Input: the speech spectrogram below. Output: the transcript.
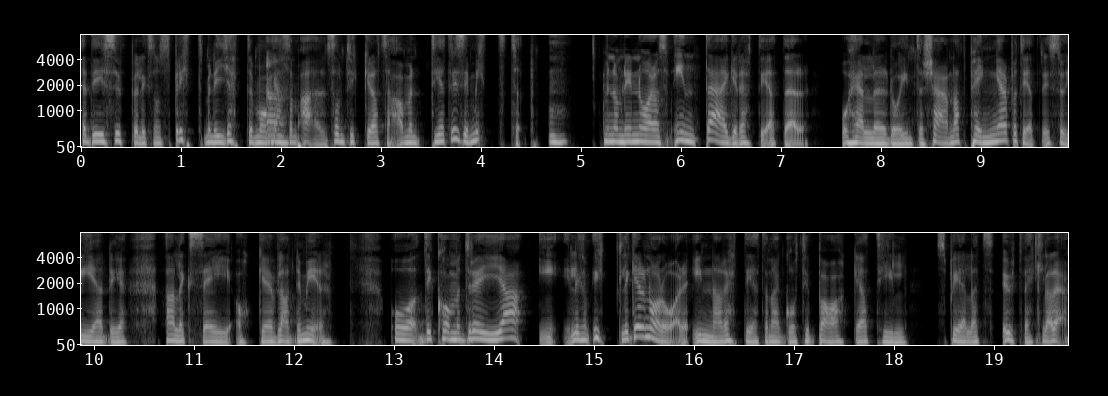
det är super liksom spritt men det är jättemånga Ja. som, som tycker att så här, "Ja, men Tetris är mitt typ. Mm. Men om det är några som inte äger rättigheter och heller då inte tjänat pengar på Tetris så är det Alexei och eh, Vladimir. Och det kommer dröja i, liksom ytterligare några år innan rättigheterna går tillbaka till spelets utvecklare.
